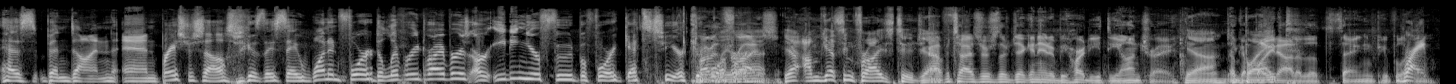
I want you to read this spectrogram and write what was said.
has been done, and brace yourselves because they say one in four delivery drivers are eating your food before it gets to your door. Probably fries. Yeah, I'm guessing fries too, Jeff. Appetizers, they're digging in. It'd be hard to eat the entree. Yeah, Take a a bite bite. out of the thing. and People are Right. gonna-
